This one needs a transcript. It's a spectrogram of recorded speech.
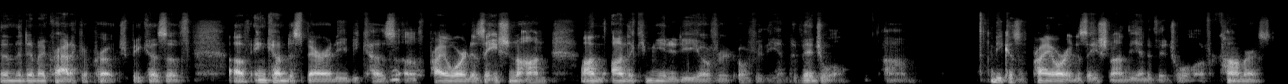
than the democratic approach because of of income disparity because mm-hmm. of prioritization on on on the community over over the individual um, because of prioritization on the individual over commerce.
